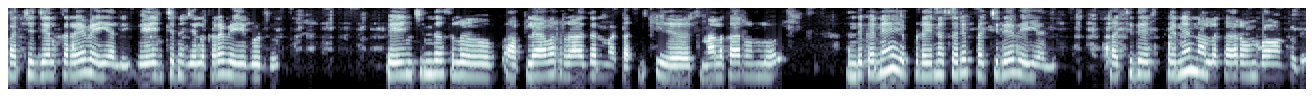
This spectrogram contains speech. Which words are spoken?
పచ్చి జీలకర్ర వేయాలి. వేయించిన జీలకర్ర వేయకూడదు. వేయించింది అసలు ఆ ఫ్లేవర్ రాదనమాట. నల్లకారంలో. అందుకనే ఎప్పుడైనా సరే పచ్చిదే వేయాలి. పచ్చిది వేస్తేనే నల్లకారం బాగుంటుంది.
